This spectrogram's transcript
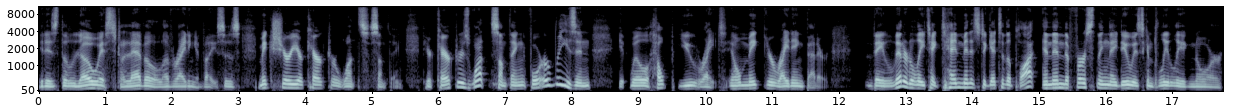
It is the lowest level of writing advice is make sure your character wants something. If your characters want something for a reason, it will help you write. It'll make your writing better. They literally take 10 minutes to get to the plot, and then the first thing they do is completely ignore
